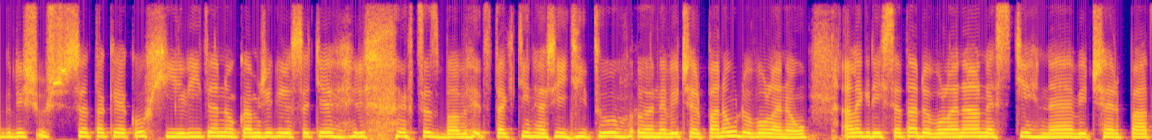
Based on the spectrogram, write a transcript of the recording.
když už se tak jako chýlí ten okamžik, že se tě že chce zbavit, tak ti nařídí tu nevyčerpanou dovolenou. Ale když se ta dovolená nestihne vyčerpat,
